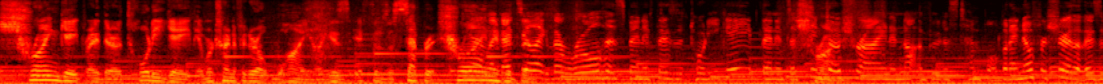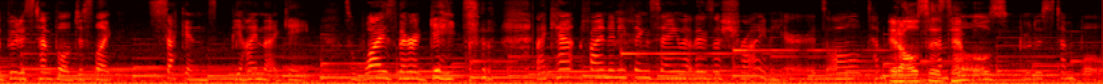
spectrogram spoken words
shrine gate right there, a Torii gate, and we're trying to figure out why. Like, is if there's a separate shrine, yeah, like I feel a, like the rule has been if there's a Torii gate, then it's a Shinto Shrine. shrine. and not a Buddhist temple. But I know for sure that there's a Buddhist temple just like seconds behind that gate. So why is there a gate? I can't find anything saying that there's a shrine here. It's all temples. It all says temples. Buddhist temple.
